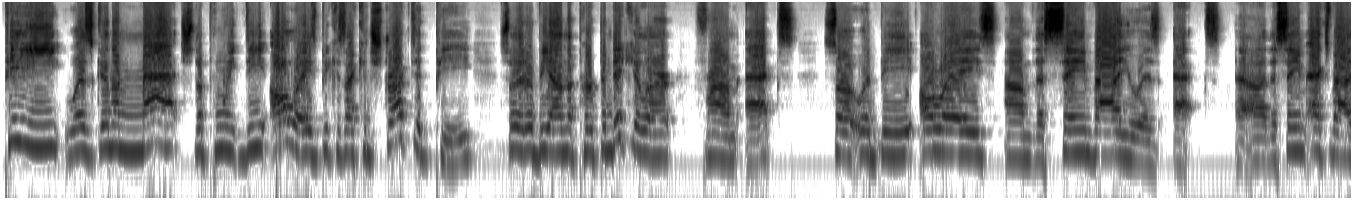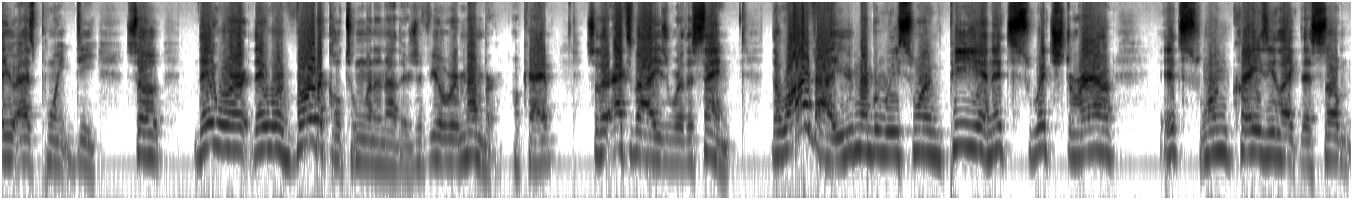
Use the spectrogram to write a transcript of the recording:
P was going to match the point D always because I constructed P so it would be on the perpendicular from x so it would be always um, the same value as x, uh, the same x value as point D. So they were they were vertical to one another, if you'll remember. Okay, so their x values were the same. The y value, remember we swung P and it switched around. It swung crazy like this. So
